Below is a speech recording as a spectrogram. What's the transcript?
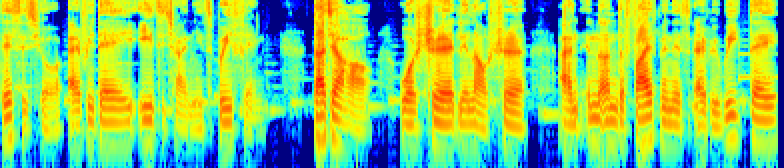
This is your everyday easy Chinese briefing. 大家好，我是林老师 and in under 5 minutes every weekday,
